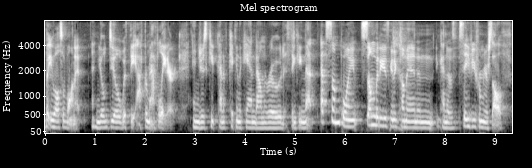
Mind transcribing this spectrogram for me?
but you also want it and you'll deal with the aftermath later. And you just keep kind of kicking the can down the road, thinking that at some point somebody is going to come in and kind of save you from yourself.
